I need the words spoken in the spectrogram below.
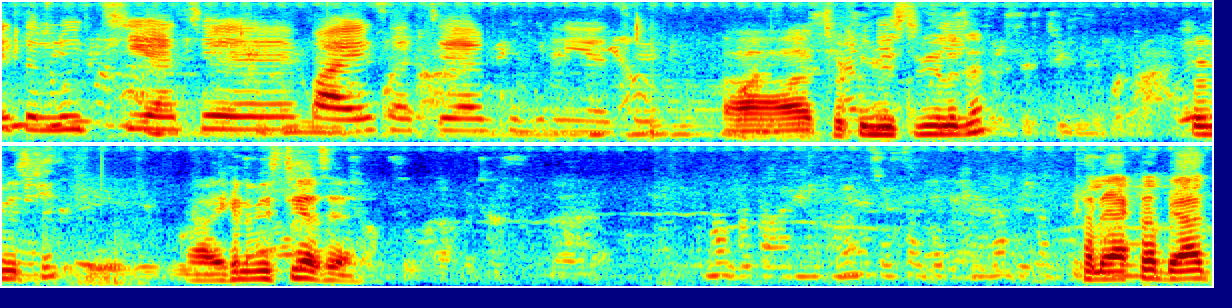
এই লুচি আছে পায়েস আছে আর ঘুগনি আছে। আর ছোট্ট মিষ্টি নিয়ে এলেছে কই মিষ্টি। এখানে মিষ্টি আছে। তাহলে একটা ব্যাচ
